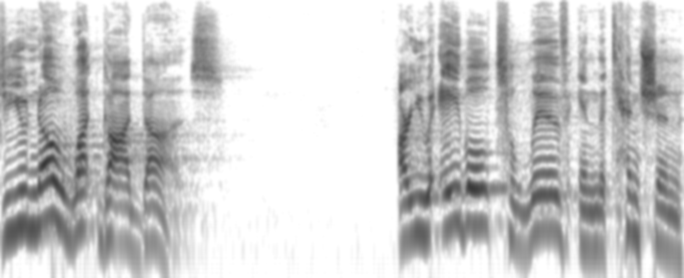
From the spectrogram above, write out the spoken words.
Do you know what God does? Are you able to live in the tension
